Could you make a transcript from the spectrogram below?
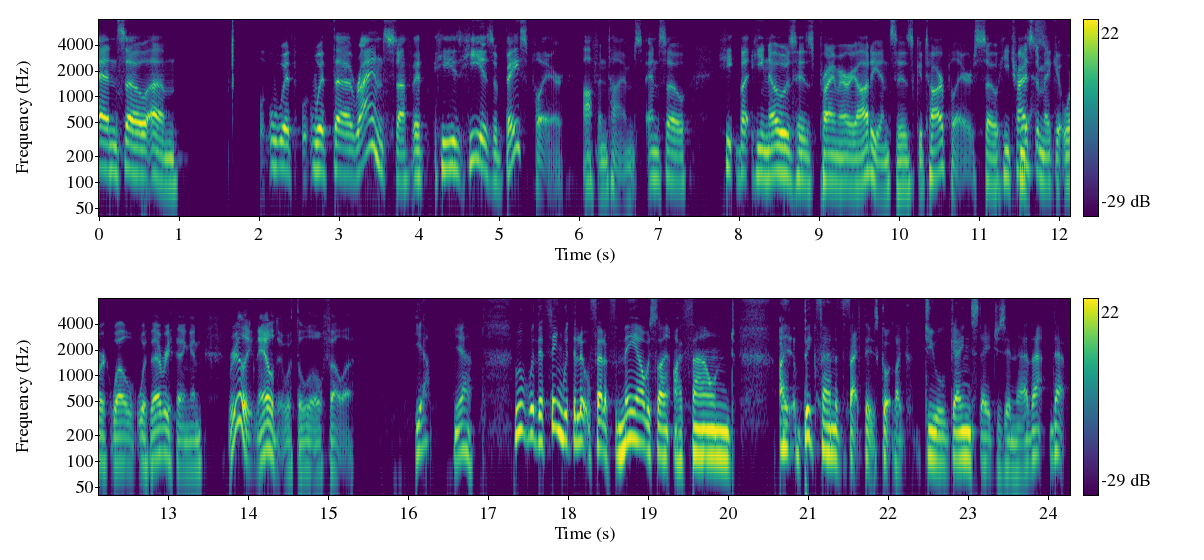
and so um, with with uh, Ryan's stuff, it he he is a bass player oftentimes, and so he but he knows his primary audience is guitar players, so he tries to make it work well with everything, and really nailed it with the little fella. Yeah, yeah. Well, With the thing with the little fella, for me, I was like, I found I, a big fan of the fact that it's got like dual gain stages in there. That that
